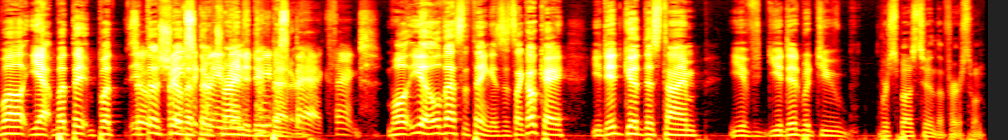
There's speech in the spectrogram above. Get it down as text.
Well, yeah, but they but it does show that they're trying to do paid us better. back. Thanks. Well, yeah, well that's the thing is it's like okay, you did good this time. You've you did what you were supposed to in the first one.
